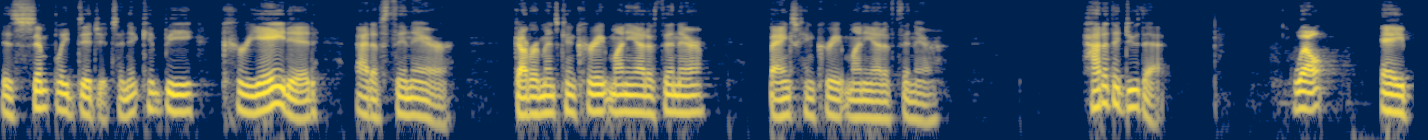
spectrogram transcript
is simply digits and it can be created out of thin air. Governments can create money out of thin air, banks can create money out of thin air. How do they do that? Well, a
